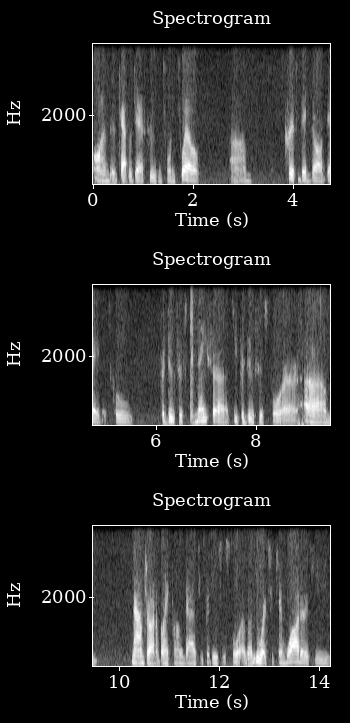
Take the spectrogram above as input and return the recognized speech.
on the Capital Jazz Cruise in 2012 um, Chris Big Dog Davis, who produces for NASA. He produces for um, now I'm drawing a blank on the guys he produces for. But he works for Kim Waters. He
